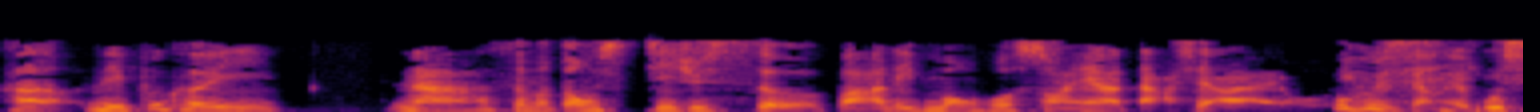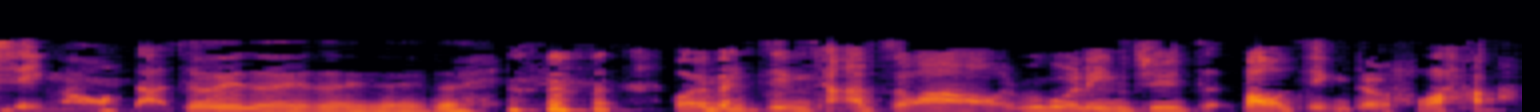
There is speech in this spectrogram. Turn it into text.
好，你不可以。拿什么东西去射，把柠檬或酸亚打下来哦，因为这样也不行哦，打对对对对对，会被警察抓哦。如果邻居报警的话，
